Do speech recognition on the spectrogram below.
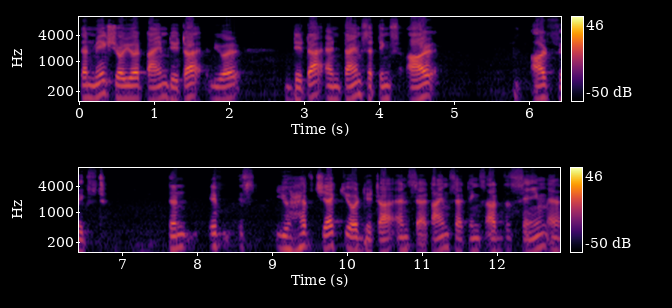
Then make sure your time data, your data and time settings are are fixed. Then if you have checked your data and set time settings are the same uh,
